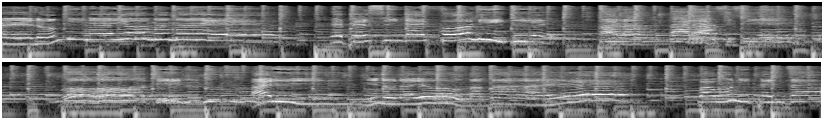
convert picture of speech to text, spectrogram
Elongi na yo mama e epesi ngai polidi e para para fifi e oo dilulu ai mino na yo mama e pauni penza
